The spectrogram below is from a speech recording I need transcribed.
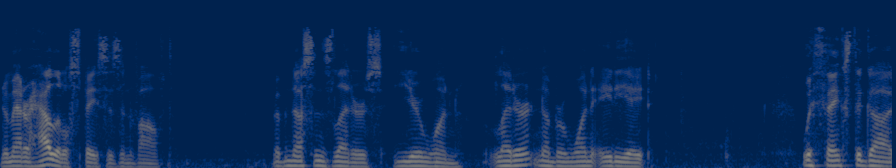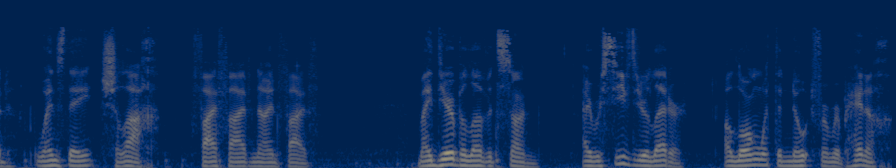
no matter how little space is involved. Reb Noson's Letters, Year 1, Letter number 188. With thanks to God, Wednesday, Shalach, 5595. My dear beloved son, I received your letter, along with the note from Reb Henoch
